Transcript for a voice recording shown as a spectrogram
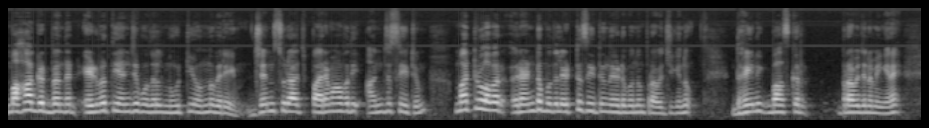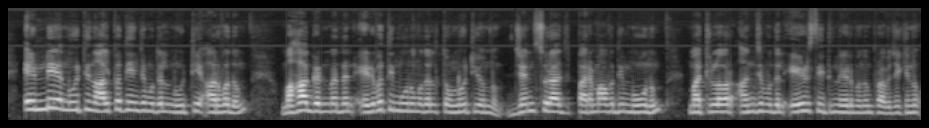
മഹാഗഡ്ബന്ധൻ എഴുപത്തിയഞ്ച് മുതൽ നൂറ്റി ഒന്ന് വരെയും ജൻ സുരാജ് പരമാവധി അഞ്ച് സീറ്റും മറ്റുള്ളവർ രണ്ട് മുതൽ എട്ട് സീറ്റും നേടുമെന്നും പ്രവചിക്കുന്നു. ദൈനിക് ഭാസ്കർ പ്രവചനം ഇങ്ങനെ. എൻ ഡി എ നൂറ്റി നാൽപ്പത്തിയഞ്ച് മുതൽ നൂറ്റി അറുപതും മഹാഗഡ്ബന്ധൻ എഴുപത്തിമൂന്ന് മുതൽ തൊണ്ണൂറ്റിയൊന്നും ജൻ സുരാജ് പരമാവധി മൂന്നും മറ്റുള്ളവർ അഞ്ച് മുതൽ ഏഴ് സീറ്റ് നേടുമെന്നും പ്രവചിക്കുന്നു.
